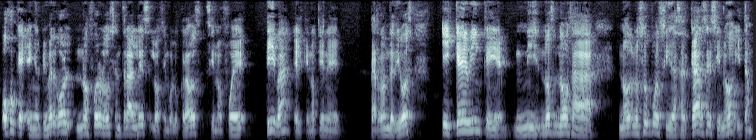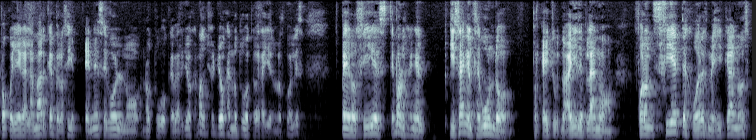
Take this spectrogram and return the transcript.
Ojo que en el primer gol no fueron los centrales los involucrados, sino fue Tiva, el que no tiene perdón de Dios, y Kevin, que ni, no, no, o no, no supo si acercarse, si no, y tampoco llega a la marca, pero sí, en ese gol no, no tuvo que ver Johan. Bueno, Johan no tuvo que ver ayer en los goles, pero sí, este, bueno, en el, quizá en el segundo, porque ahí, ahí de plano fueron siete jugadores mexicanos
